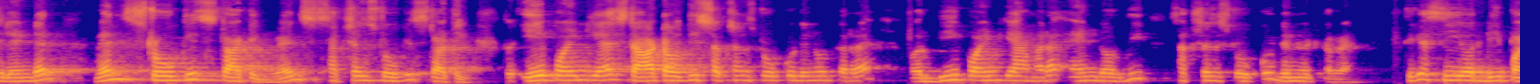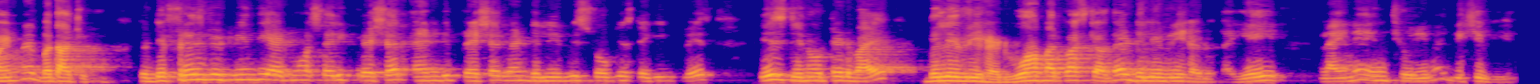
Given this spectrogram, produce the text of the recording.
cylinder when stroke is starting when suction stroke is starting तो ए पॉइंट क्या है? Start of the suction stroke को डिनोट कर रहा है और बी पॉइंट क्या हमारा end of the suction stroke को डिनोट कर रहा है। ठीक है? सी और डी पॉइंट में बता चुका हूँ। तो difference between the atmospheric pressure and the pressure when delivery stroke is taking place is denoted by delivery head. वो हमारे पास क्या होता है? डिलीवरी head होता है। यही लाइनें इन थ्योरी में लिखी हुई है।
